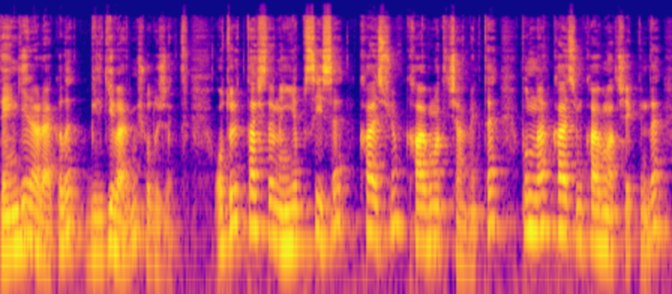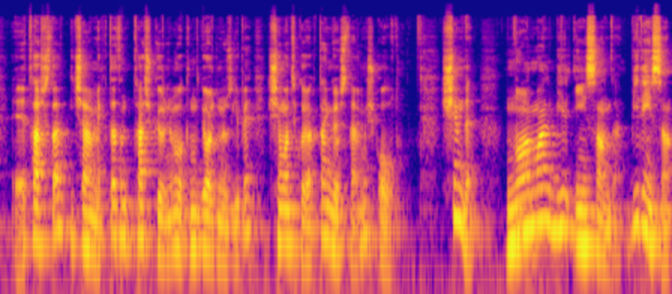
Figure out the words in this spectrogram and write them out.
denge ile alakalı bilgi vermiş olacaktır. Otorit taşlarının yapısı ise kalsiyum karbonat içermekte. Bunlar kalsiyum karbonat şeklinde e, taşlar içermekte. Zaten taş görünümü bakın gördüğünüz gibi şematik olaraktan göstermiş oldum. Şimdi normal bir insanda bir insan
